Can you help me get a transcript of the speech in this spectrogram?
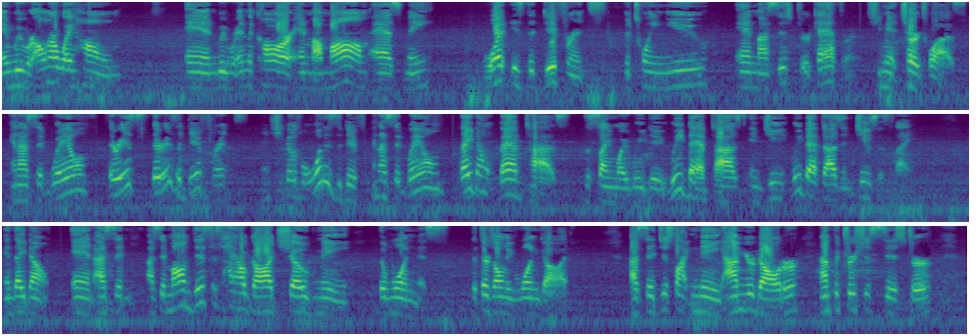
and we were on our way home, and we were in the car, and my mom asked me, "What is the difference between you and my sister Catherine?" She meant church wise, and I said, "Well, there is there is a difference." And she goes, "Well, what is the difference?" And I said, "Well, they don't baptize the same way we do. We baptized in G- we baptize in Jesus' name, and they don't." And I said, "I said, Mom, this is how God showed me the oneness that there's only one God." I said, "Just like me, I'm your daughter. I'm Patricia's sister.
